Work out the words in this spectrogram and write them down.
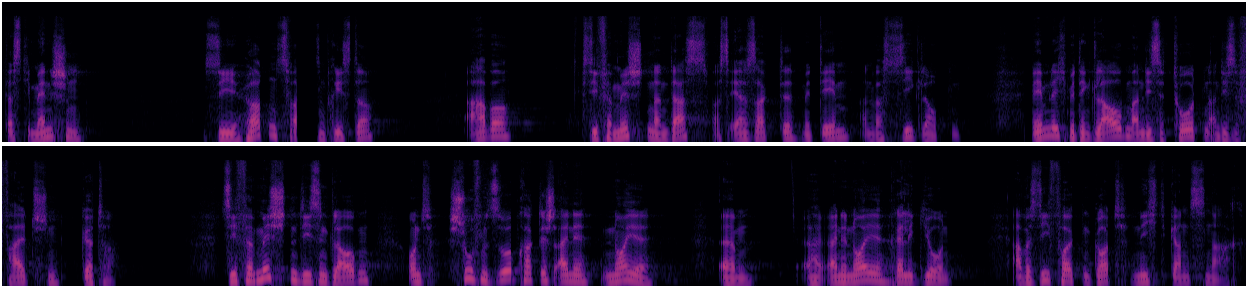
dass die Menschen, sie hörten zwar diesen Priester, aber sie vermischten dann das, was er sagte, mit dem, an was sie glaubten, nämlich mit dem Glauben an diese Toten, an diese falschen Götter. Sie vermischten diesen Glauben und schufen so praktisch eine neue, ähm, eine neue Religion. Aber sie folgten Gott nicht ganz nach.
